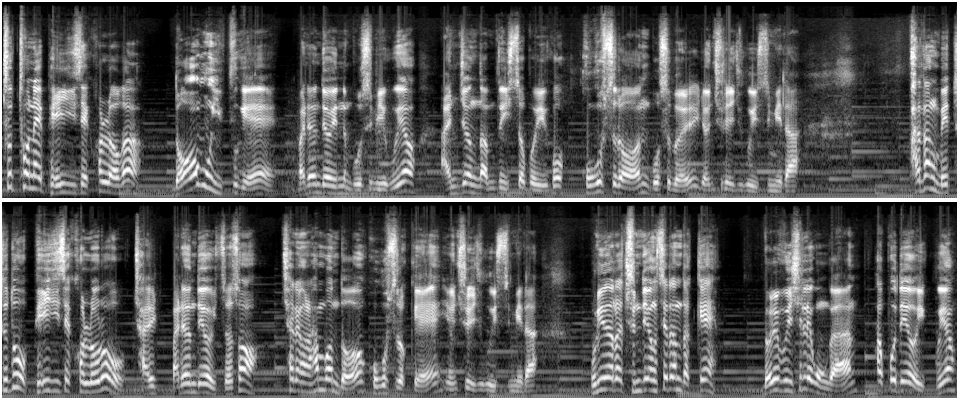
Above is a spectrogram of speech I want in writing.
투톤의 베이지색 컬러가 너무 이쁘게 마련되어 있는 모습이고요. 안정감도 있어 보이고 고급스러운 모습을 연출해주고 있습니다. 바닥 매트도 베이지색 컬러로 잘 마련되어 있어서 차량을 한 번 더 고급스럽게 연출해주고 있습니다. 우리나라 준대형 세단답게 넓은 실내 공간 확보되어 있고요.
